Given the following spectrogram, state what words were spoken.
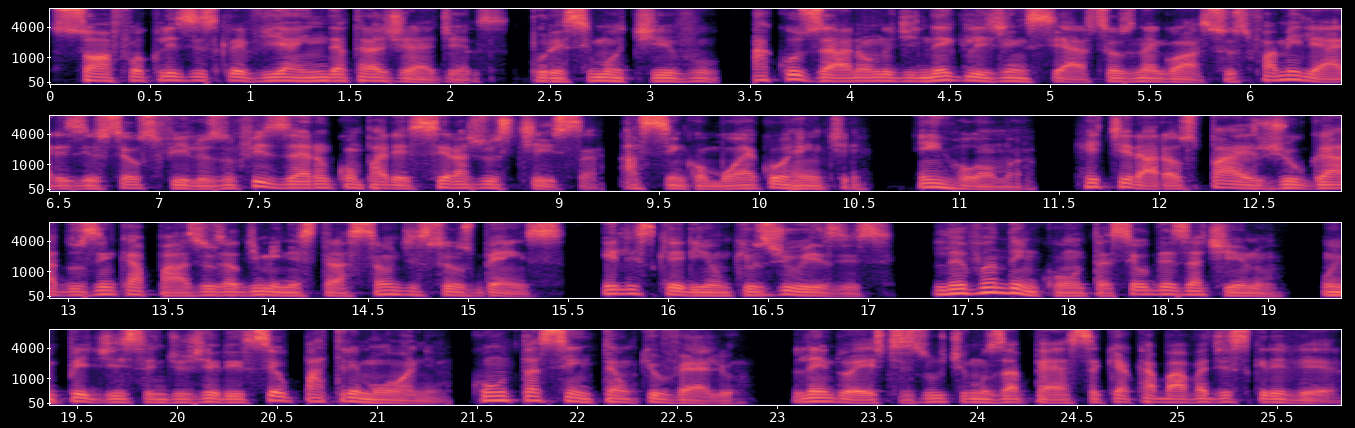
Sófocles escrevia ainda tragédias. Por esse motivo, acusaram-no de negligenciar seus negócios familiares e os seus filhos o fizeram comparecer à justiça. Assim como é corrente, em Roma, retirar aos pais julgados incapazes a administração de seus bens, eles queriam que os juízes, levando em conta seu desatino, o impedissem de gerir seu patrimônio. Conta-se então que o velho, lendo estes últimos a peça que acabava de escrever,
